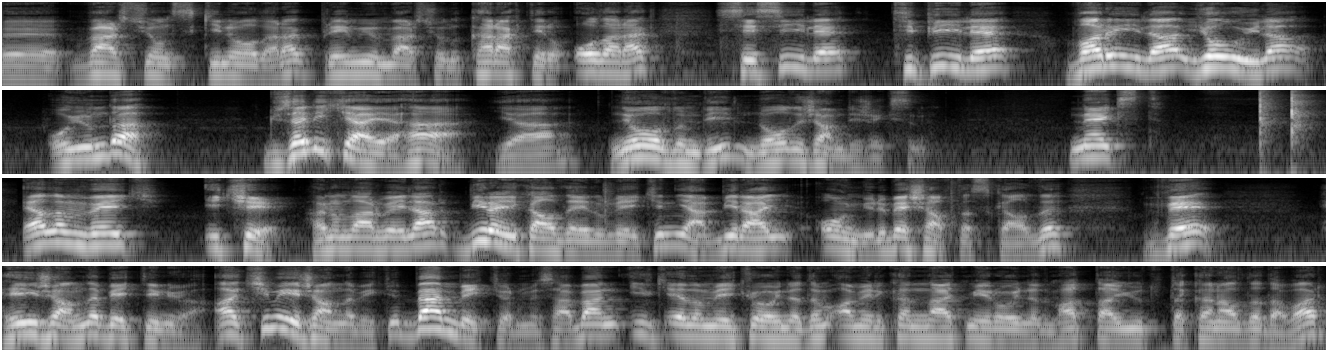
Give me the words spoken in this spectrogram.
e, versiyon skin'i olarak, premium versiyonu karakteri olarak sesiyle, tipiyle, varıyla, yoğuyla oyunda. Güzel hikaye ha. Ya ne oldum değil, ne olacağım diyeceksin. Next. Alan Wake 2. Hanımlar beyler bir ay kaldı Alan Wake'in. Yani bir ay 10 günü 5 haftası kaldı. Ve heyecanla bekleniyor. Aa, kim heyecanla bekliyor? Ben bekliyorum mesela. Ben ilk Alan Wake'i oynadım. American Nightmare oynadım. Hatta YouTube'da kanalda da var.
